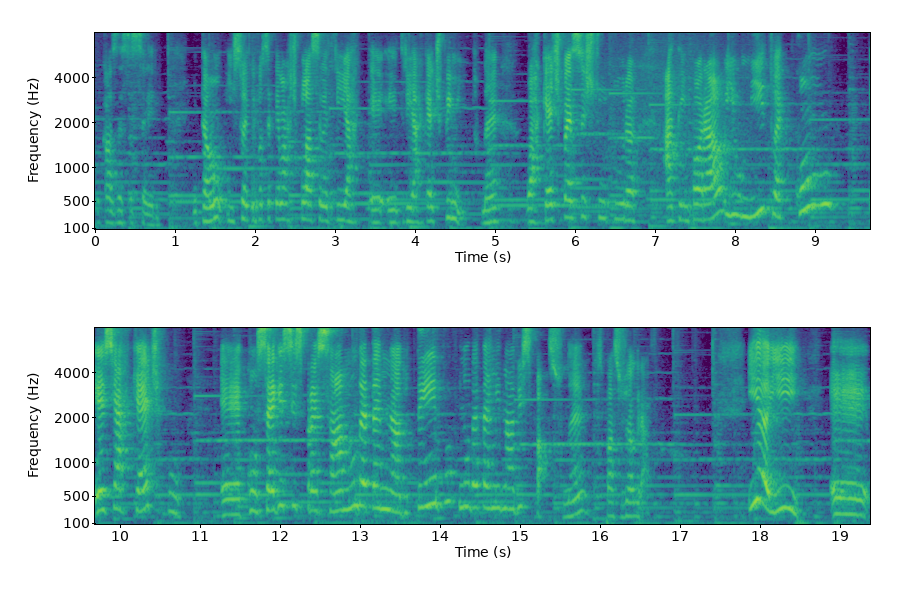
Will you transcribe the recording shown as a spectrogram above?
No caso dessa série. Então, isso aí você tem uma articulação entre, é, entre arquétipo e mito, né? O arquétipo é essa estrutura atemporal e o mito é como esse arquétipo é, consegue se expressar num determinado tempo num determinado espaço, né? Espaço geográfico. E aí, é,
